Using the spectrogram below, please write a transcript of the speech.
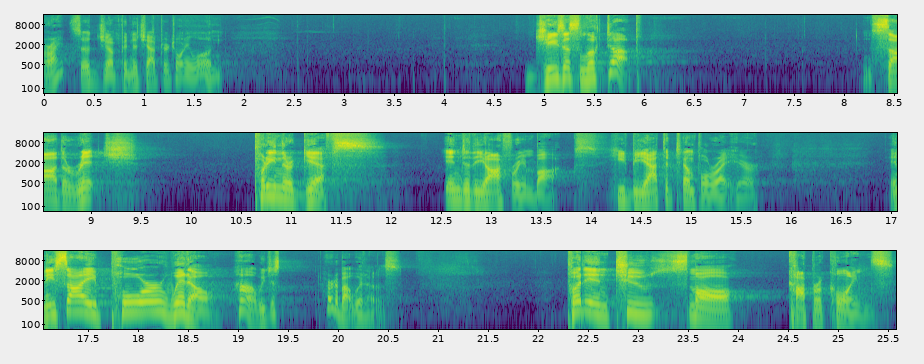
All right, so jump into chapter 21. Jesus looked up and saw the rich putting their gifts into the offering box. He'd be at the temple right here. And he saw a poor widow. Huh, we just heard about widows. Put in two small copper coins.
